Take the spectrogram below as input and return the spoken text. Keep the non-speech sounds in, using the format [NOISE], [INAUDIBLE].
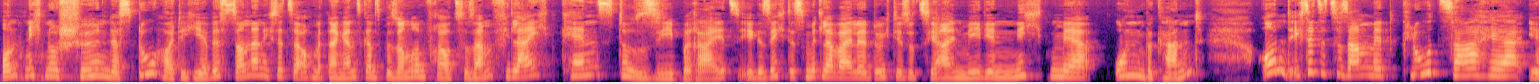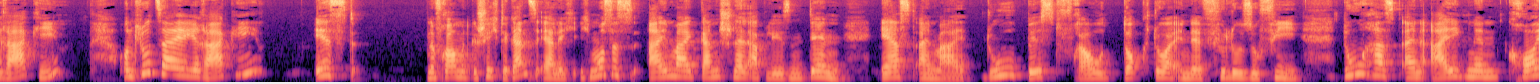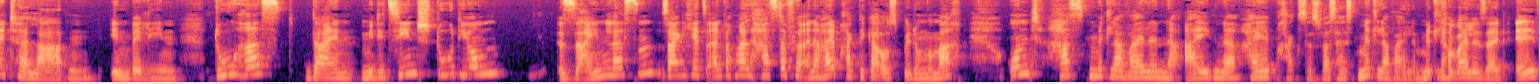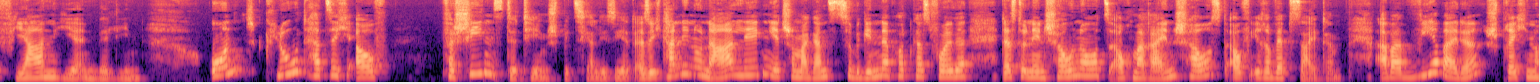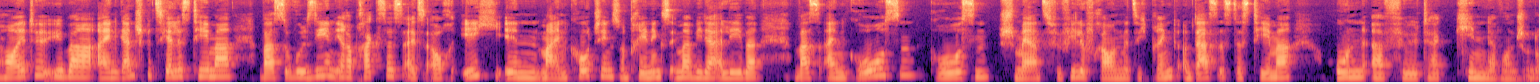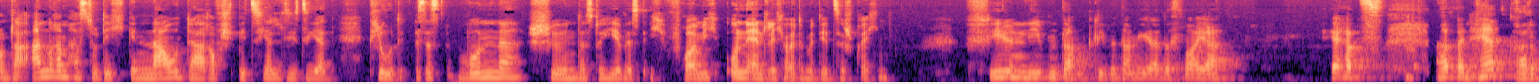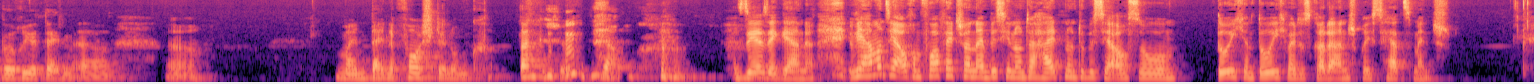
Und nicht nur schön, dass du heute hier bist, sondern ich sitze auch mit einer ganz, ganz besonderen Frau zusammen. Vielleicht kennst du sie bereits. Ihr Gesicht ist mittlerweile durch die sozialen Medien nicht mehr unbekannt. Und ich sitze zusammen mit Kluzaher Iraki. Und Kluzaher Iraki ist eine Frau mit Geschichte, ganz ehrlich, ich muss es einmal ganz schnell ablesen, denn erst einmal, du bist Frau Doktor in der Philosophie. Du hast einen eigenen Kräuterladen in Berlin. Du hast dein Medizinstudium sein lassen, sage ich jetzt einfach mal, hast dafür eine Heilpraktikerausbildung gemacht und hast mittlerweile eine eigene Heilpraxis. Was heißt mittlerweile? Mittlerweile seit elf Jahren hier in Berlin. Und Kluth hat sich auf verschiedenste Themen spezialisiert. Also ich kann dir nur nahelegen, jetzt schon mal ganz zu Beginn der Podcast-Folge, dass du in den Show Notes auch mal reinschaust auf ihre Webseite. Aber wir beide sprechen heute über ein ganz spezielles Thema, was sowohl sie in ihrer Praxis als auch ich in meinen Coachings und Trainings immer wieder erlebe, was einen großen, großen Schmerz für viele Frauen mit sich bringt. Und das ist das Thema unerfüllter Kinderwunsch. Und unter anderem hast du dich genau darauf spezialisiert. Klut, es ist wunderschön, dass du hier bist. Ich freue mich unendlich, heute mit dir zu sprechen. Vielen lieben Dank, liebe Daniela. Das war ja Herz, hat mein Herz gerade berührt, dein, äh, äh, mein, deine Vorstellung. Dankeschön. [LAUGHS] ja. Sehr, sehr gerne. Wir haben uns ja auch im Vorfeld schon ein bisschen unterhalten und du bist ja auch so durch und durch, weil du es gerade ansprichst, Herzmensch.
